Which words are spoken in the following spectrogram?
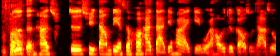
不是、啊我就，等他就是去当兵的时候，他打电话来给我，然后我就告诉他说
